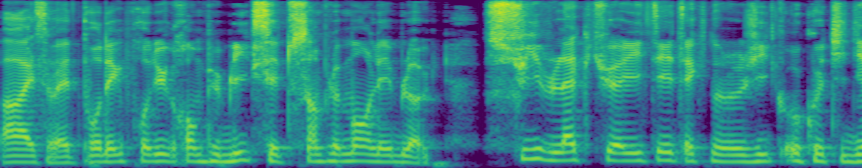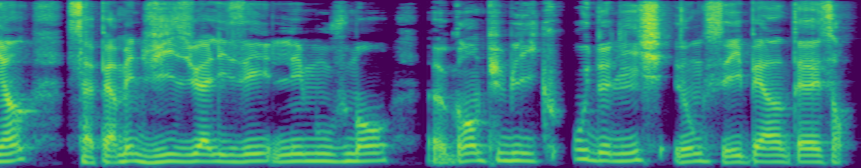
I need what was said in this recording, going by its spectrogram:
Pareil, ça va être pour des produits grand public, c'est tout simplement les blogs. Suivre l'actualité technologique au quotidien, ça permet de visualiser les mouvements euh, grand public ou de niche, donc c'est hyper intéressant.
